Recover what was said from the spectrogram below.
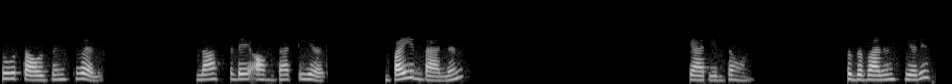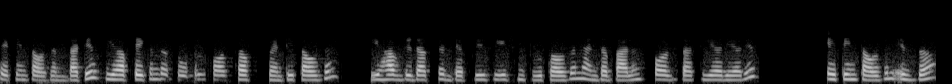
2012, last day of that year, by balance carried down. So the balance here is 18,000. That is, you have taken the total cost of 20,000, you have deducted depreciation 2,000 and the balance for that year here is 18,000 is the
